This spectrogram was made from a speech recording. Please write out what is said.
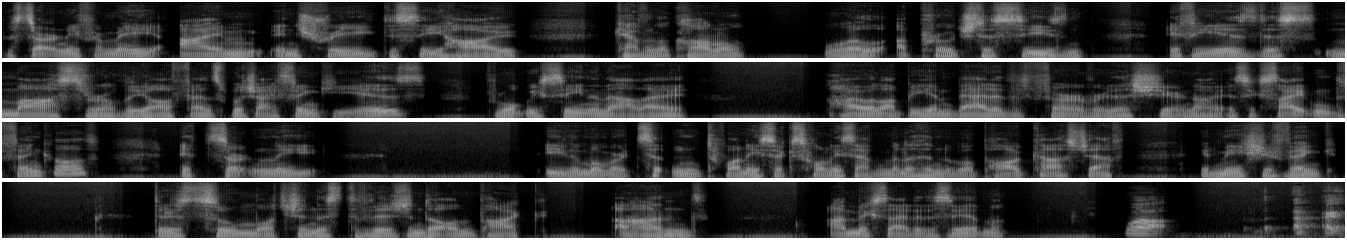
But certainly for me, I'm intrigued to see how Kevin O'Connell will approach this season. If he is this master of the offense, which I think he is from what we've seen in LA, how will that be embedded further this year? Now, it's exciting to think of. It's certainly even when we're sitting 26, 27 minutes into a podcast, Jeff, it makes you think there's so much in this division to unpack. And I'm excited to see it, man. Well, I,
